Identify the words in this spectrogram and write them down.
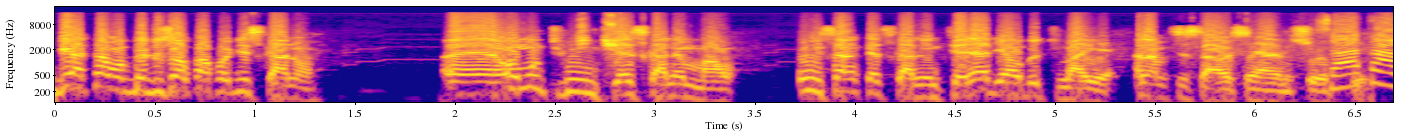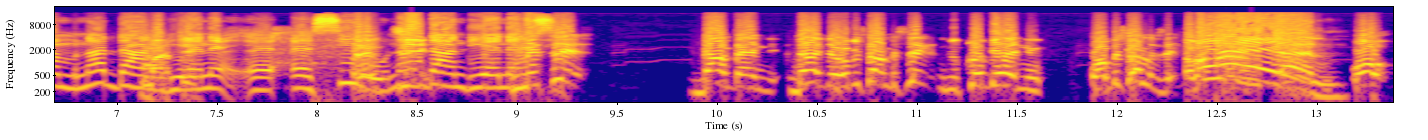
deɛ atam ɔbɛdu sɛ ɔkɔ akɔgye sika no, ɛɛ, wɔntumi ntua sika no mma wo. Wonsa nka sika no nti, ɛnyɛ adeɛ a wobɛtumi ayɛ. Ɛna mete saa ɔsea no so. Saa tam no, na dan deɛ no asi o, na dan deɛ no asi. Dan bɛn? Dan deɛ wɔbisa me sɛ nokorɛ biara nni mu. Wɔbisa me sɛ. Ɔbɛbɔ me sɛ.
